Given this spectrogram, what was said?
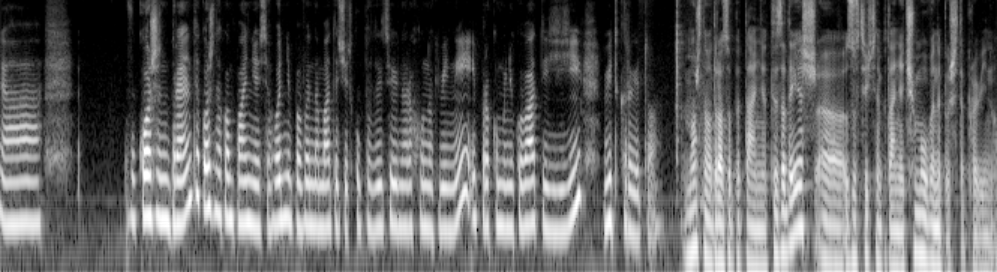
е, кожен бренд і кожна компанія сьогодні повинна мати чітку позицію на рахунок війни і прокомунікувати її відкрито. Можна одразу питання. Ти задаєш е, зустрічне питання, чому ви не пишете про війну?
